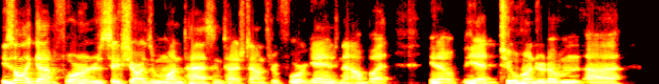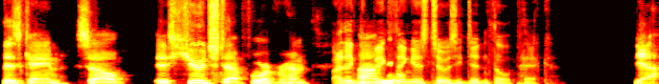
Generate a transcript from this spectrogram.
he's only got 406 yards and one passing touchdown through four games now, but you know he had 200 of them uh, this game, so it's a huge step forward for him. I think the Uh, big thing is too is he didn't throw a pick. Yeah,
